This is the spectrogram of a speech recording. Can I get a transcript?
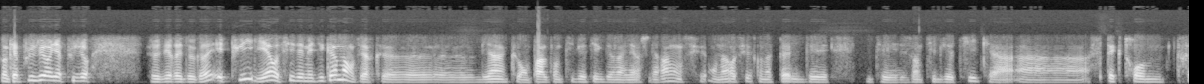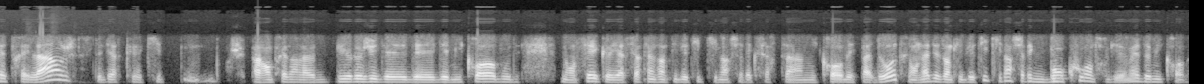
Donc il y a plusieurs, il y a plusieurs je dirais, degrés. Et puis, il y a aussi des médicaments. C'est-à-dire que, bien qu'on parle d'antibiotiques de manière générale, on, a aussi ce qu'on appelle des, des antibiotiques à, à, spectrum très très large. C'est-à-dire que, qui, je ne vais pas rentrer dans la biologie des, des, des microbes, ou mais on sait qu'il y a certains antibiotiques qui marchent avec certains microbes et pas d'autres. Et on a des antibiotiques qui marchent avec beaucoup, entre guillemets, de microbes.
